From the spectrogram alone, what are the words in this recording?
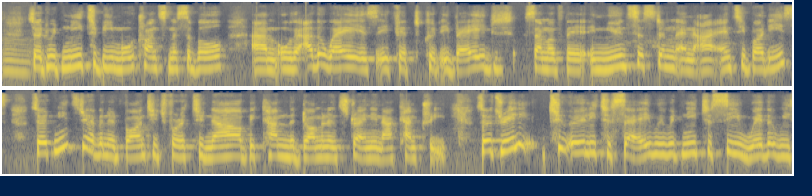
Mm. So it would need to be more transmissible, or the other way is if it could evade some of the immune system and our antibodies. So it needs to have an advantage for it to now become the dominant strain in our country. So it's really too early to say. We would need to see whether we,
